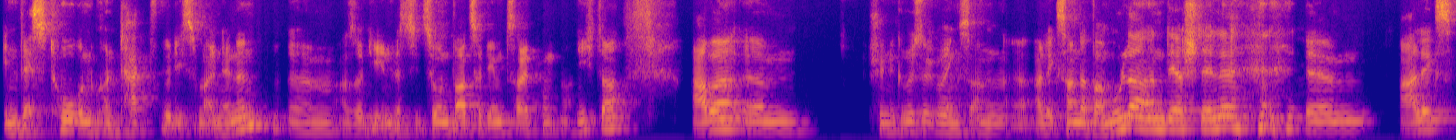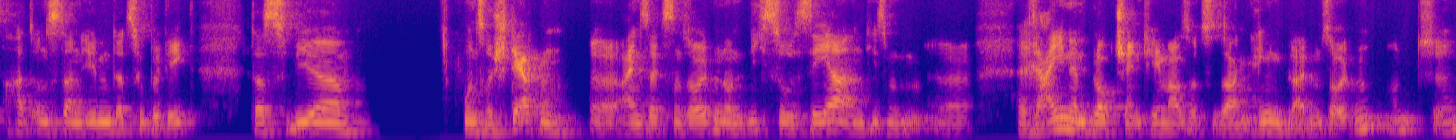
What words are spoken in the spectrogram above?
Investorenkontakt, würde ich es mal nennen. Ähm, also die Investition war zu dem Zeitpunkt noch nicht da. Aber ähm, schöne Grüße übrigens an Alexander Bamula an der Stelle. ähm, Alex hat uns dann eben dazu bewegt, dass wir unsere Stärken äh, einsetzen sollten und nicht so sehr an diesem äh, reinen Blockchain-Thema sozusagen hängen bleiben sollten. Und äh,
